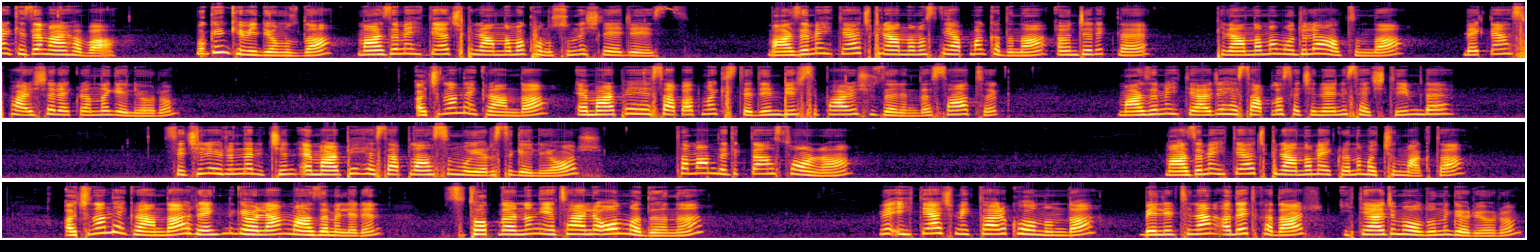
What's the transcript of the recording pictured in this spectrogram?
Herkese merhaba. Bugünkü videomuzda malzeme ihtiyaç planlama konusunu işleyeceğiz. Malzeme ihtiyaç planlaması yapmak adına öncelikle planlama modülü altında bekleyen siparişler ekranına geliyorum. Açılan ekranda MRP hesaplatmak istediğim bir sipariş üzerinde sağ tık malzeme ihtiyacı hesapla seçeneğini seçtiğimde seçili ürünler için MRP hesaplansın uyarısı geliyor. Tamam dedikten sonra Malzeme ihtiyaç planlama ekranım açılmakta. Açılan ekranda renkli görülen malzemelerin stoklarının yeterli olmadığını ve ihtiyaç miktarı kolonunda belirtilen adet kadar ihtiyacım olduğunu görüyorum.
